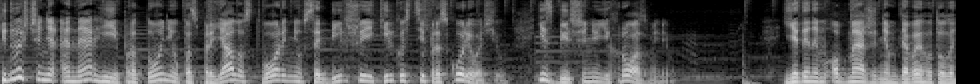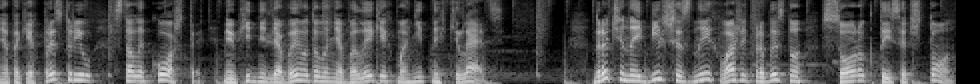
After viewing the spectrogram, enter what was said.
Підвищення енергії протонів посприяло створенню все більшої кількості прискорювачів і збільшенню їх розмірів. Єдиним обмеженням для виготовлення таких пристроїв стали кошти, необхідні для виготовлення великих магнітних кілець. До речі, найбільше з них важить приблизно 40 тисяч тонн.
